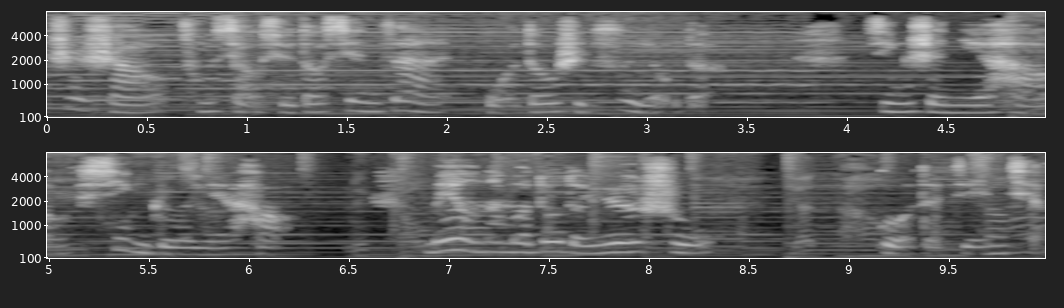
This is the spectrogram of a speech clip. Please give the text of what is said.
至少从小学到现在，我都是自由的，精神也好，性格也好，没有那么多的约束。过得坚强。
